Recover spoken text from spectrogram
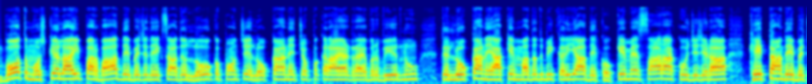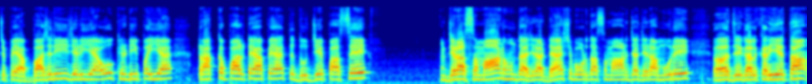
ਬਹੁਤ ਮੁਸ਼ਕਿਲ ਆਈ। ਪਰ ਬਾਅਦ ਦੇ ਵਿੱਚ ਦੇਖ ਸਕਦੇ ਹੋ ਲੋਕ ਪਹੁੰਚੇ, ਲੋਕਾਂ ਨੇ ਚੁੱਪ ਕਰਾਇਆ ਡਰਾਈਵਰ ਵੀਰ ਨੂੰ ਤੇ ਲੋਕਾਂ ਨੇ ਆ ਕੇ ਮਦਦ ਵੀ ਕਰੀ। ਆ ਦੇਖੋ ਕਿਵੇਂ ਸਾਰਾ ਕੁਝ ਜਿਹੜਾ ਖੇਤਾਂ ਦੇ ਵਿੱਚ ਪਿਆ। ਬਾਜਰੀ ਜਿਹੜੀ ਹੈ ਉਹ ਖਿੜੀ ਪਈ ਹੈ ਟਰੱਕ ਪਲਟਿਆ ਪਿਆ ਹੈ ਤੇ ਦੂਜੇ ਪਾਸੇ ਜਿਹੜਾ ਸਮਾਨ ਹੁੰਦਾ ਜਿਹੜਾ ਡੈਸ਼ਬੋਰਡ ਦਾ ਸਮਾਨ ਜਾਂ ਜਿਹੜਾ ਮੂਰੇ ਜੇ ਗੱਲ ਕਰੀਏ ਤਾਂ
